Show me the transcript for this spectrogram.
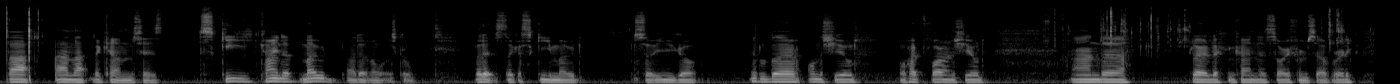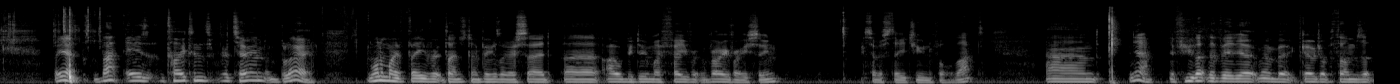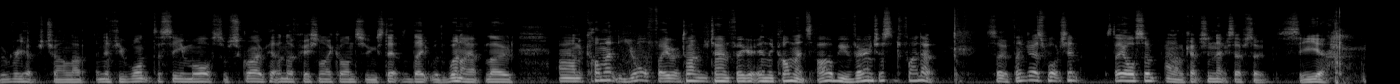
that and that becomes his ski kind of mode I don't know what it's called but it's like a ski mode so you got little Blurr on the shield or Hyperfire on the shield. And uh, Looking kind of sorry for himself, really. But yeah, that is Titan's Return Blurr. One of my favourite Titan's Return figures, like I said. Uh, I will be doing my favourite very, very soon. So stay tuned for that. And yeah, if you like the video, remember, go drop a thumbs up. It really helps the channel out. And if you want to see more, subscribe, hit the notification icon so you can stay up to date with when I upload. And comment your favourite Titan's Return figure in the comments. I'll be very interested to find out. So thank you guys for watching. Stay awesome, and I'll catch you next episode. See ya.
